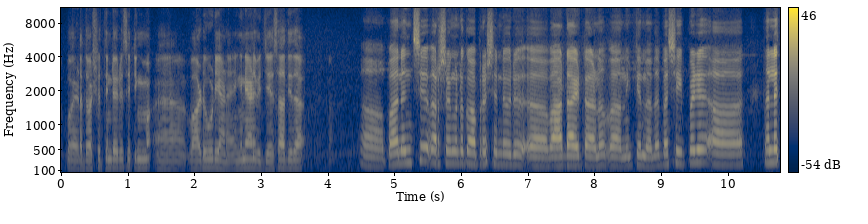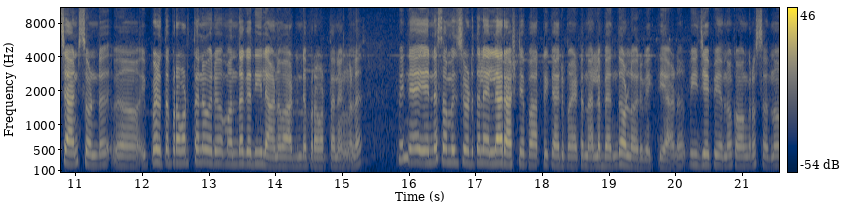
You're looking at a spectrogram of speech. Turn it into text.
ഇപ്പോൾ ഇടതുപക്ഷത്തിന്റെ ഒരു സിറ്റിംഗ് വാർഡ് കൂടിയാണ്. എങ്ങനെയാണ് വിജയസാധ്യത? പതിനഞ്ച് വർഷം കൊണ്ട് കോർപ്പറേഷന്റെ ഒരു വാർഡായിട്ടാണ് നിൽക്കുന്നത്. പക്ഷേ ഇപ്പോഴ് നല്ല ചാൻസ് ഉണ്ട്. ഇപ്പോഴത്തെ പ്രവർത്തനം ഒരു മന്ദഗതിയിലാണ് വാർഡിന്റെ പ്രവർത്തനങ്ങൾ പിന്നെ എന്നെ സംബന്ധിച്ചിടത്തോളം എല്ലാ രാഷ്ട്രീയ പാർട്ടിക്കാരുമായിട്ട് നല്ല ബന്ധമുള്ള ഒരു വ്യക്തിയാണ്. ബി ജെ പി എന്നോ കോൺഗ്രസ് എന്നോ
